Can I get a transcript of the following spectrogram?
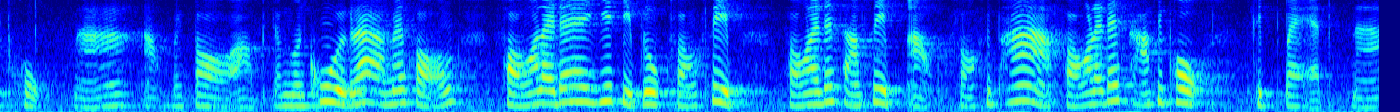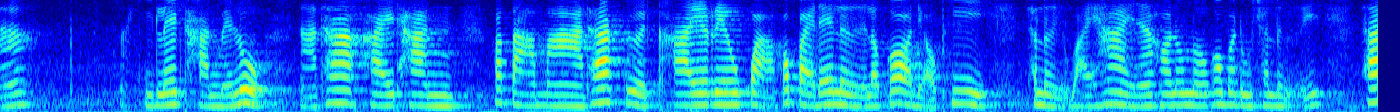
36 นะเอาไปต่ออจำนวนคู่อีกแล้วแม่ 2 2 อะไรได้ 20 ลูก 20 2 อะไรได้ 30อ้าว25 2 อะไรได้ 36 18 นะ คิดเลขทันไหมลูกนะถ้าใครทันก็ตามมาถ้าเกิดใครเร็วกว่าก็ไปได้เลย แล้วก็เดี๋ยวพี่เฉลยไว้ให้นะคะน้องๆก็มาดูเฉลย ถ้า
